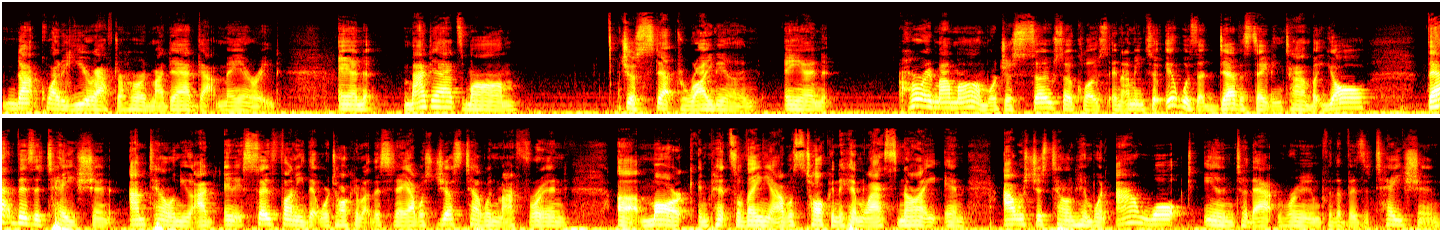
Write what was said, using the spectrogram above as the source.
not quite a year after her and my dad got married. And my dad's mom just stepped right in and her and my mom were just so so close and i mean so it was a devastating time but y'all that visitation i'm telling you i and it's so funny that we're talking about this today i was just telling my friend uh, mark in pennsylvania i was talking to him last night and i was just telling him when i walked into that room for the visitation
